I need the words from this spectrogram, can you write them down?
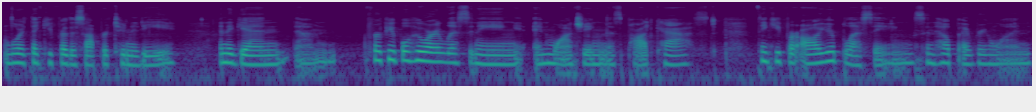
Lord, thank you for this opportunity. And again, um, for people who are listening and watching this podcast, Thank you for all your blessings and help everyone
